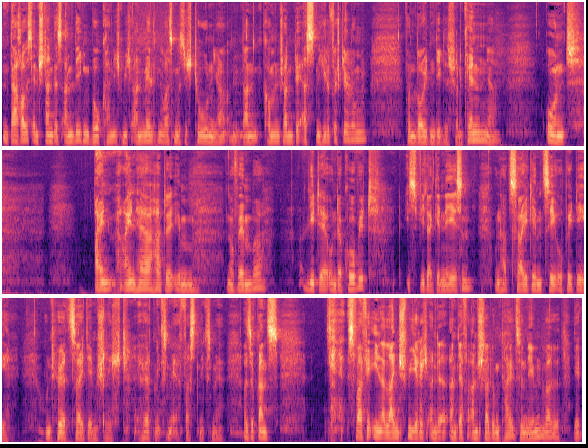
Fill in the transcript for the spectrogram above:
daraus entstand das Anliegen, wo kann ich mich anmelden, was muss ich tun. Ja? Und dann kommen schon die ersten Hilfestellungen von Leuten, die das schon kennen. Ja? Und ein, ein Herr hatte im November, litt er unter Covid, ist wieder genesen und hat seitdem COPD und hört seitdem schlecht. Er hört nichts mehr, fast nichts mehr. Also ganz, es war für ihn allein schwierig, an der, an der Veranstaltung teilzunehmen, weil wir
